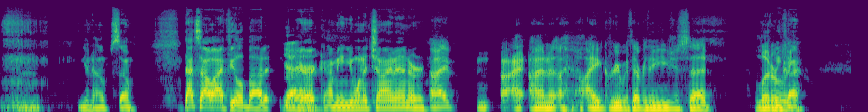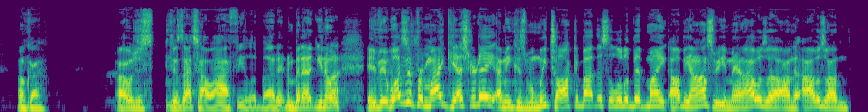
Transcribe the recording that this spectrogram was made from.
you know. So that's how I feel about it, Yeah. Eric. I mean, you want to chime in or I, I I I agree with everything you just said. Literally. okay, okay. I was just because that's how I feel about it. And but uh, you know, if it wasn't for Mike yesterday, I mean, because when we talked about this a little bit, Mike, I'll be honest with you, man, I was uh, on I was on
